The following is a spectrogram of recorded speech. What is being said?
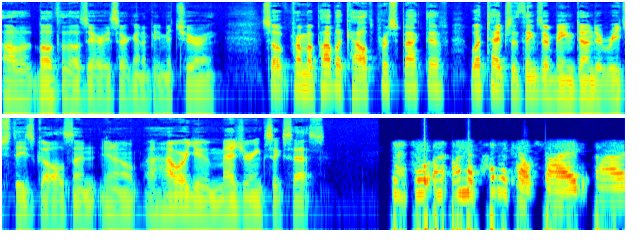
all of, both of those areas are going to be maturing. So, from a public health perspective, what types of things are being done to reach these goals, and you know, how are you measuring success? Yeah, so uh, on the public health side, uh,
